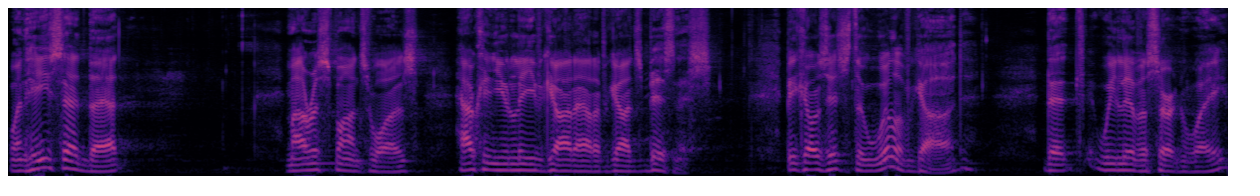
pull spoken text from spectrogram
when he said that, my response was, How can you leave God out of God's business? Because it's the will of God that we live a certain way.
